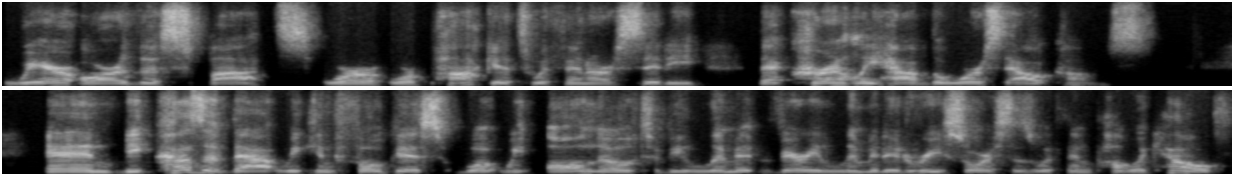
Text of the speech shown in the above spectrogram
where are the spots or, or pockets within our city that currently have the worst outcomes. And because of that, we can focus what we all know to be limit, very limited resources within public health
